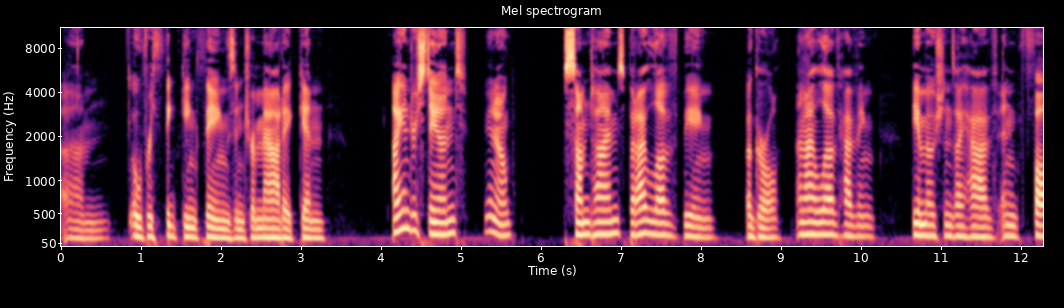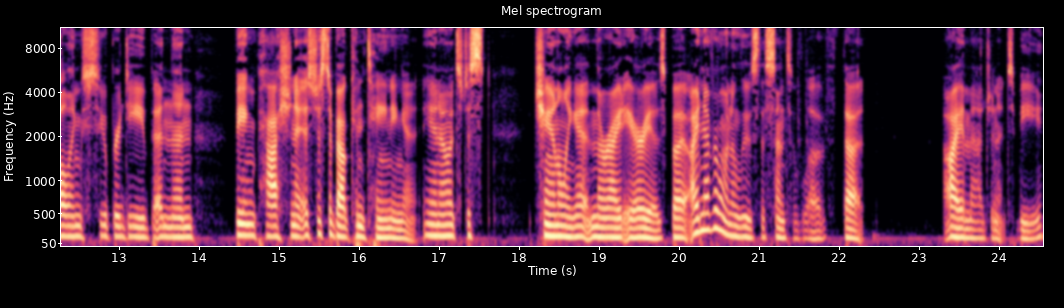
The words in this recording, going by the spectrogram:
um, overthinking things and dramatic. And I understand, you know, sometimes, but I love being a girl and I love having the emotions I have and falling super deep and then being passionate. It's just about containing it, you know, it's just channeling it in the right areas. But I never want to lose the sense of love that I imagine it to be.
